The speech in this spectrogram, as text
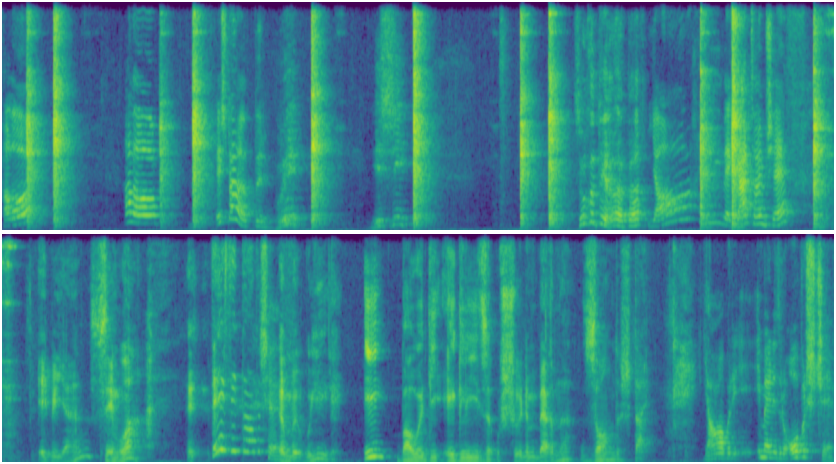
Hallo? Hallo? Ist da jemand? Oui, ici. Suchen ihr jemanden? Ja, ich wäre gerne zu eurem Chef. Eh bien, c'est moi. Der seid da, der Chef. Mais oui, ich baue die Eglise auf schönem Berner Sonnenstein. Ja, aber ich meine der oberste Chef.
